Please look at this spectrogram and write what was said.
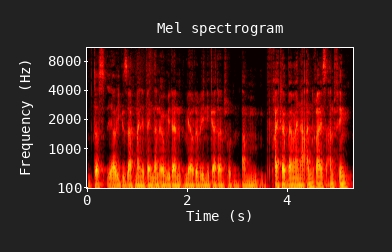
dass, ja, wie gesagt, meine Band dann irgendwie dann mehr oder weniger dann schon am Freitag bei meiner Anreise anfing.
